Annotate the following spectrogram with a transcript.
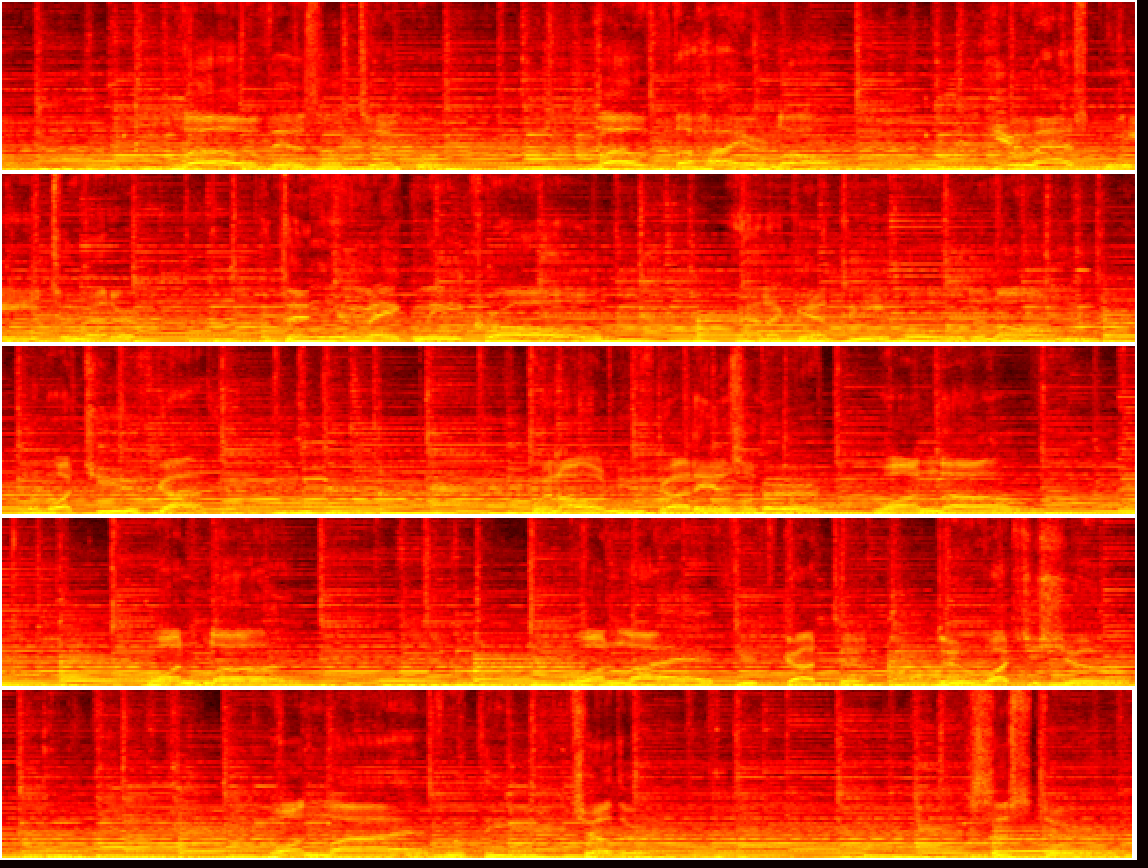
Love is a temple, love the higher law. You ask me to enter, but then you make me crawl, and I can't be holding on to what you've got. When all you've got is hurt, one love, one blood, one life. You've got to do what you should. One life with each other, sisters,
